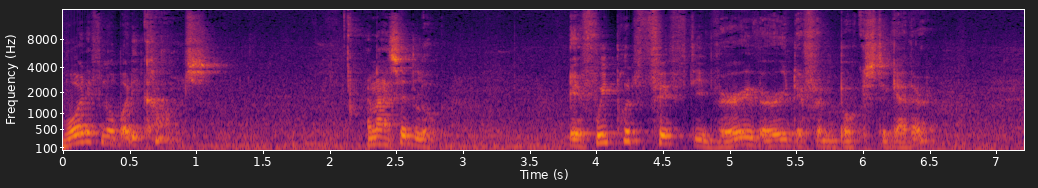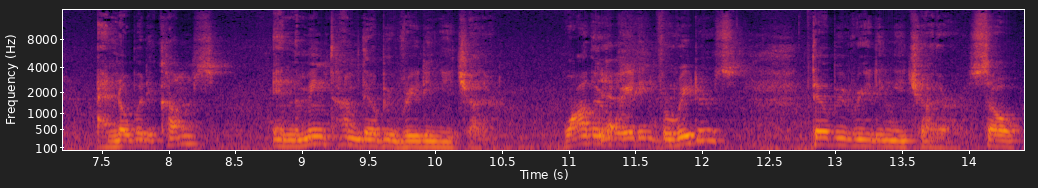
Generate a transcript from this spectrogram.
what if nobody comes? And I said, look, if we put 50 very, very different books together and nobody comes, in the meantime, they'll be reading each other. While they're Yeah. waiting for readers, they'll be reading each other. So,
